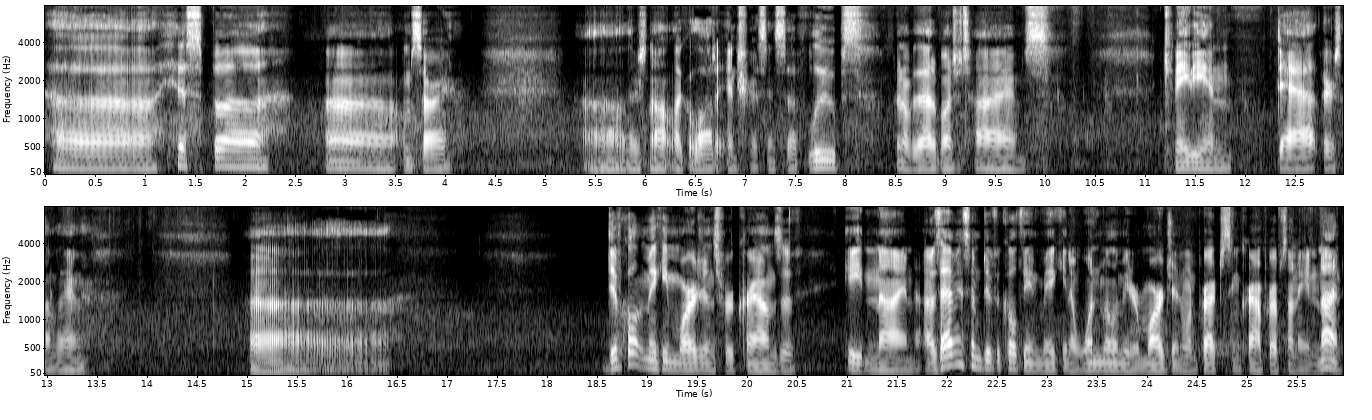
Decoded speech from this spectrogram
Uh, HISPA. Uh, I'm sorry. Uh, there's not like a lot of interesting stuff. Loops. Been over that a bunch of times. Canadian DAT or something. Uh, difficult in making margins for crowns of 8 and 9. I was having some difficulty in making a 1 millimeter margin when practicing crown preps on 8 and 9,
